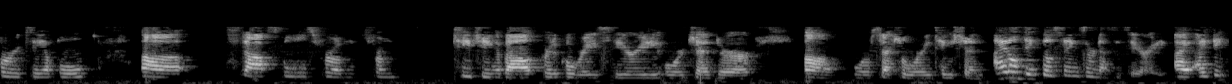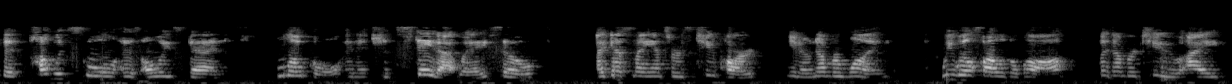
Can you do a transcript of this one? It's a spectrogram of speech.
for example, uh, stop schools from from teaching about critical race theory or gender um, or sexual orientation. I don't think those things are necessary. I, I think that public school has always been local and it should stay that way. So I guess my answer is two part. You know, number one, we will follow the law, but number two, I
